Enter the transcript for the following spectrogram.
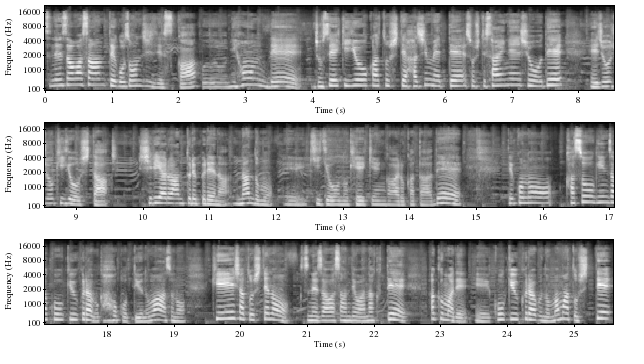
常沢さんってご存知ですか？日本で女性起業家として初めて、そして最年少で、え上場起業したシリアルアントレプレーナー、何度も、え起業の経験がある方で、で、この仮想銀座高級クラブカホコっていうのは、その経営者としての常沢さんではなくて、あくまで、え高級クラブのママとして、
